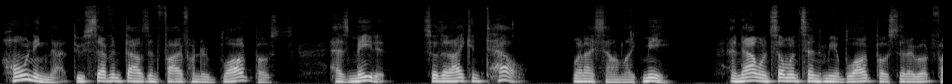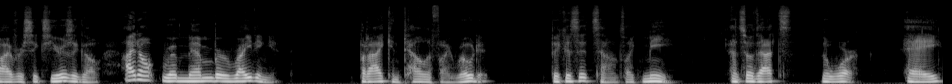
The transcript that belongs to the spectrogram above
honing that through 7,500 blog posts has made it so that I can tell when I sound like me. And now, when someone sends me a blog post that I wrote five or six years ago, I don't remember writing it. but I can tell if I wrote it because it sounds like me. And so that's the work. A,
